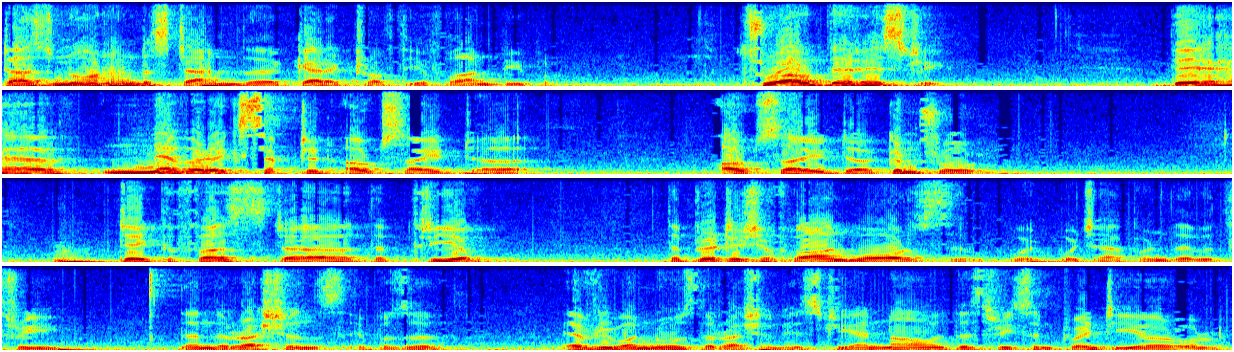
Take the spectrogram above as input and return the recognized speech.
does not understand the character of the Afghan people. Throughout their history, they have never accepted outside, uh, outside uh, control. take the first, uh, the three of the British Afghan wars, which happened, there were three. Then the Russians, it was a, everyone knows the Russian history. And now this recent 20-year-old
